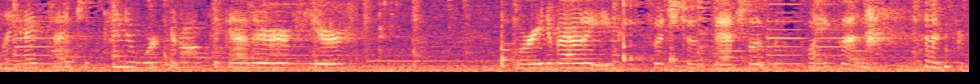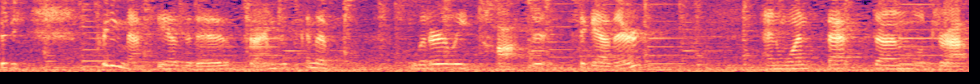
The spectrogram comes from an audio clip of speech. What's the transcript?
Like I said, just kind of work it all together. If you're worried about it, you can switch to a spatula at this point, but I'm pretty, pretty messy as it is. So I'm just gonna literally toss it together. And once that's done, we'll drop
